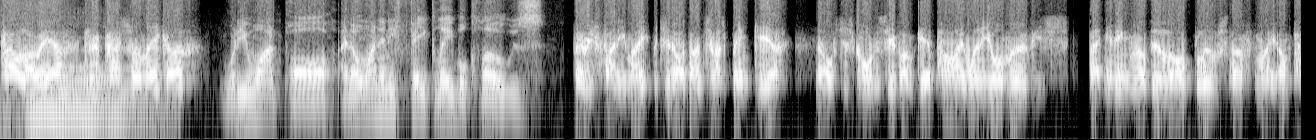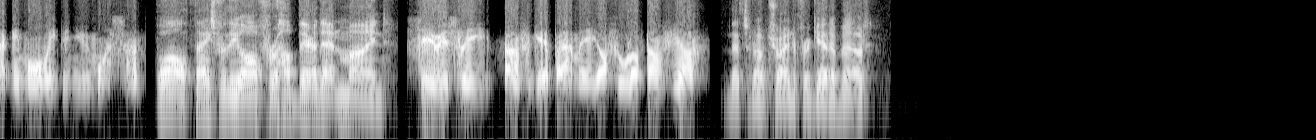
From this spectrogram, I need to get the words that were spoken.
Paolo here, True Pastor Amico. What do you want, Paul? I don't want any fake label clothes. Very funny, mate, but you know I don't touch bent gear. No, I was just calling to see if I could get a part in one of your movies. Back in England, I did a lot of blue stuff, mate. I'm packing more heat than you, my son. Paul, thanks for the offer. I'll bear that in mind. Seriously, don't forget about me after all I've done for you. That's what I'm trying to forget about.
